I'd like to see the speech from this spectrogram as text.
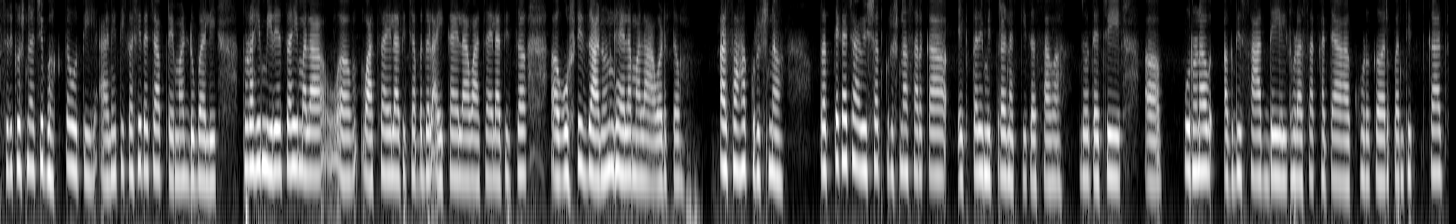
श्रीकृष्णाची भक्त होती आणि ती कशी त्याच्या प्रेमात डुबाली. थोडा ही मीरेचाही मला वाचायला तिच्याबद्दल ऐकायला वाचायला तिचं गोष्टी जाणून घ्यायला मला आवडतं. असा हा कृष्ण. प्रत्येकाच्या आयुष्यात कृष्णासारखा एकतरी मित्र नक्कीच असावा जो त्याची पूर्ण अगदी साथ देईल थोडासा खट्या खोडकर पण तितकाच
